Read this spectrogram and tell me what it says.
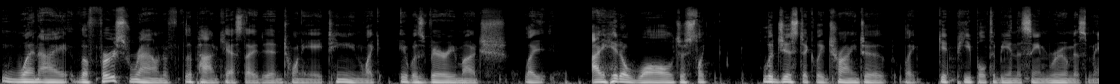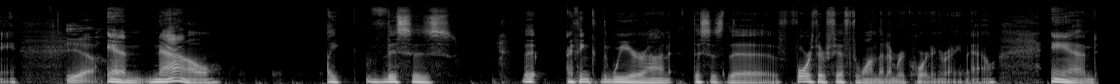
when I the first round of the podcast I did in 2018, like it was very much like I hit a wall just like logistically trying to like get people to be in the same room as me. Yeah. And now like this is the I think we are on this is the fourth or fifth one that I'm recording right now. And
